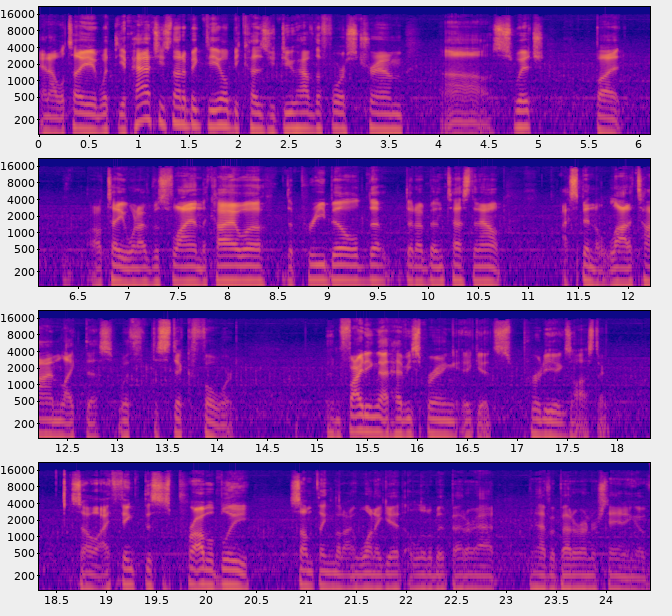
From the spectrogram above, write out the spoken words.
And I will tell you, with the Apache, it's not a big deal because you do have the force trim uh, switch, but I'll tell you, when I was flying the Kiowa, the pre-build that, that I've been testing out, I spend a lot of time like this with the stick forward. And fighting that heavy spring, it gets pretty exhausting. So I think this is probably something that I want to get a little bit better at and have a better understanding of,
